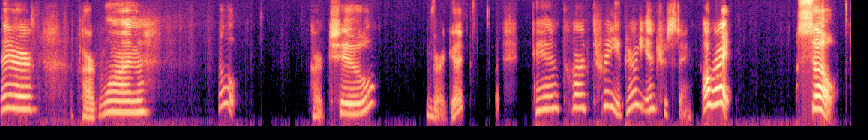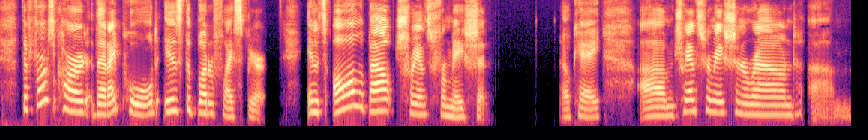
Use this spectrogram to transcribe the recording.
There. Card one. Oh, card two. Very good. And card three. Very interesting. All right. So, the first card that I pulled is the Butterfly Spirit, and it's all about transformation. Okay. Um, transformation around um,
